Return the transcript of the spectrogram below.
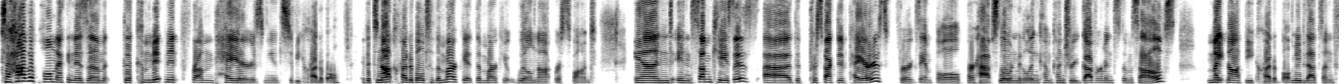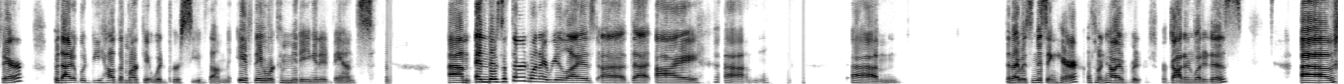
To have a pull mechanism, the commitment from payers needs to be credible. If it's not credible to the market, the market will not respond. And in some cases, uh, the prospective payers, for example, perhaps low and middle income country governments themselves, might not be credible. Maybe that's unfair, but that it would be how the market would perceive them if they were committing in advance. Um, and there's a third one I realized uh, that I um, um, that I was missing here. I don't know how I've forgotten what it is. Um,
